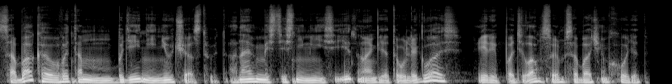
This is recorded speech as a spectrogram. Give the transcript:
Собака в этом бдении не участвует. Она вместе с ними не сидит, она где-то улеглась или по делам своим собачьим ходит.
